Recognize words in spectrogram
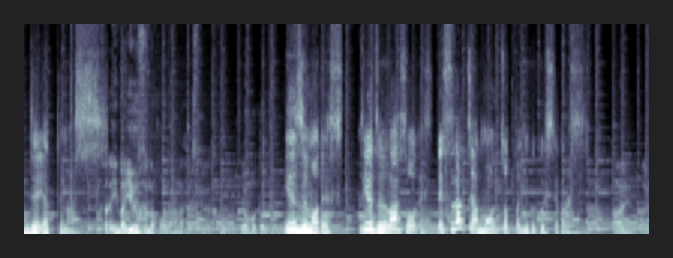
で、やってますそ。れ今、ユーズの方の話してるんですか？両方とも？ゆずもです。ゆずはそうです。で、すだちはもうちょっと低くしてます。はいはいはい。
